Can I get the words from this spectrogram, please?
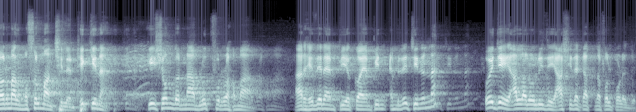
নর্মাল মুসলমান ছিলেন, ঠিক কিনা? কি সুন্দর নাম, লুৎফুর রহমান। আর হেদের এমপি এমপি এমপি চিনেন না? ওই যে আল্লাহর অলি যে, আশি রাকাত নফল পড়ে যে।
